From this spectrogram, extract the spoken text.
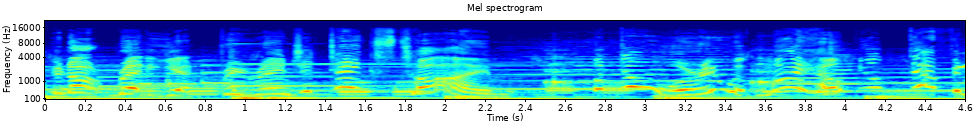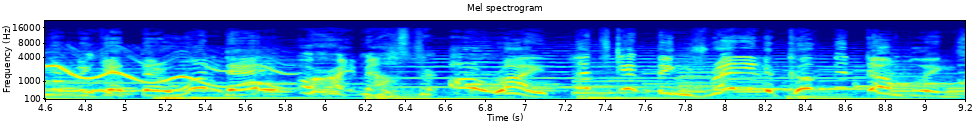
You're not ready yet, free range. It takes time. But don't worry, with my help, you'll definitely get there one day. All right, master. All right, let's get things ready to cook the dumplings.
